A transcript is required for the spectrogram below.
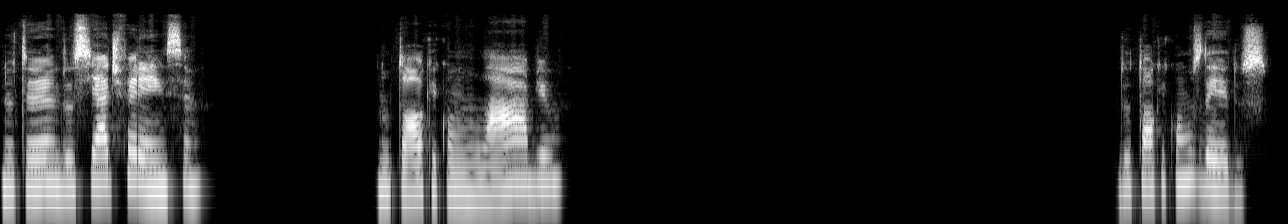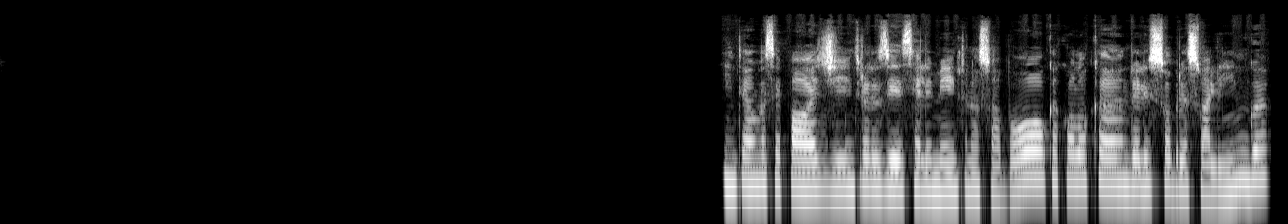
Notando se há diferença no toque com o lábio, do toque com os dedos. Então você pode introduzir esse alimento na sua boca, colocando ele sobre a sua língua,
